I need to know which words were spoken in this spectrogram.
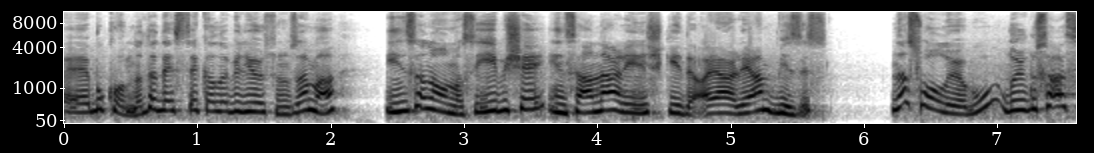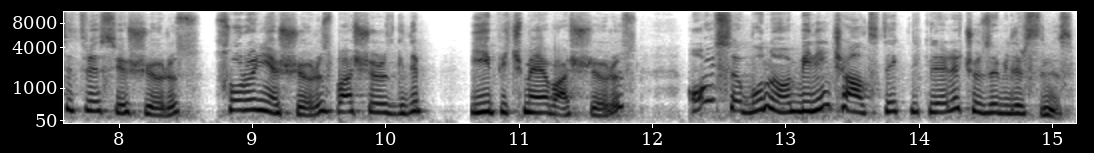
Ee, bu konuda da destek alabiliyorsunuz ama insan olması iyi bir şey. İnsanlarla ilişkiyi de ayarlayan biziz. Nasıl oluyor bu? Duygusal stres yaşıyoruz, sorun yaşıyoruz, başlıyoruz gidip yiyip içmeye başlıyoruz. Oysa bunu bilinçaltı teknikleriyle çözebilirsiniz.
